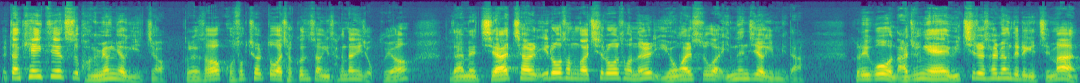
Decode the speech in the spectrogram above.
일단 KTX 광명역이 있죠. 그래서 고속철도와 접근성이 상당히 좋고요. 그 다음에 지하철 1호선과 7호선을 이용할 수가 있는 지역입니다. 그리고 나중에 위치를 설명드리겠지만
